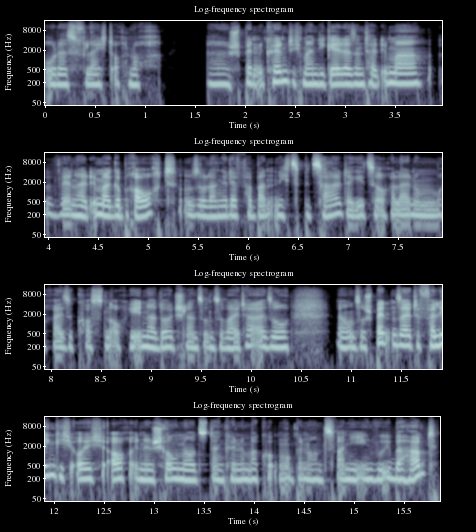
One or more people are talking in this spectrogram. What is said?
oder es vielleicht auch noch äh, spenden könnt. Ich meine, die Gelder sind halt immer, werden halt immer gebraucht, solange der Verband nichts bezahlt. Da geht es ja auch allein um Reisekosten, auch hier innerdeutschlands und so weiter. Also äh, unsere Spendenseite verlinke ich euch auch in den Show Notes. Dann könnt ihr mal gucken, ob ihr noch einen Zwanni irgendwo über habt.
